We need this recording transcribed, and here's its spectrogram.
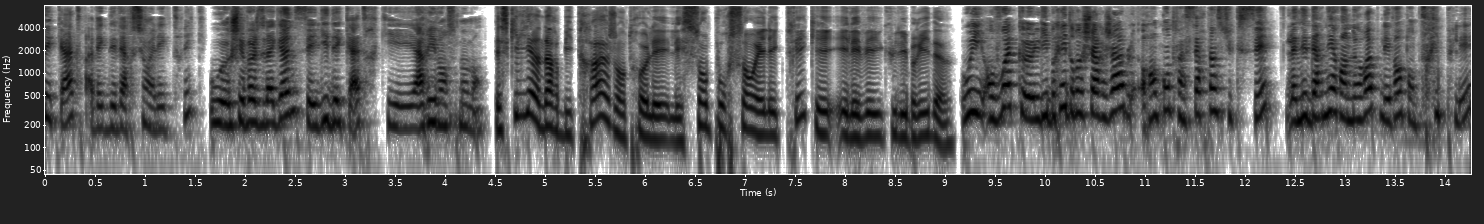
C4 avec des versions électriques. Ou chez Volkswagen, c'est l'ID4 qui arrive en ce moment. Est-ce qu'il y a un arbitrage entre les, 100% électriques et, et les véhicules hybrides? Oui, on voit que l'hybride rechargeable rencontre un certain succès. L'année dernière en Europe, les ventes ont triplé.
